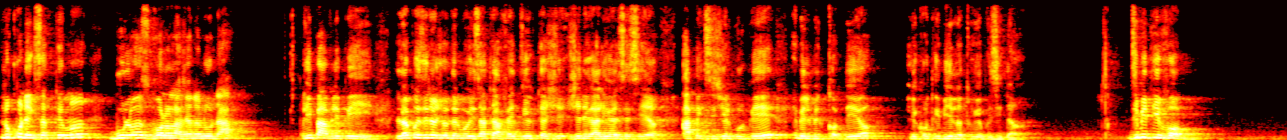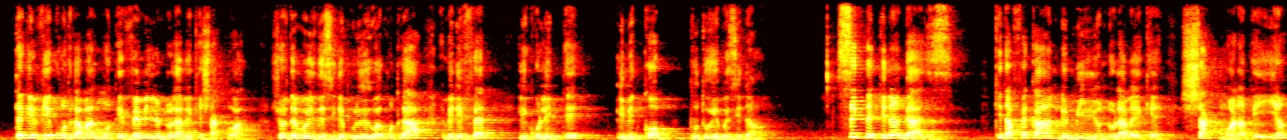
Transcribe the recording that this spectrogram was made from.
Nous connaissons exactement Boulos volant l'argent de l'ONA, il pas le payer. Le président Jovenel Moïse a fait directeur général de l'ULCC a exigé pour le payer, et bien il met comme d'ailleurs, il contribue dans le président. Dimitri Vob, tu as un vieux contrat mal monté 20 millions de dollars chaque mois. Jovenel Moïse décide pour le contrat, mais de fait, il collecte, il met comme pour tout le président. C'est qui dans gaz, qui t'a fait 42 millions de dollars américains chaque mois dans le pays, hein?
